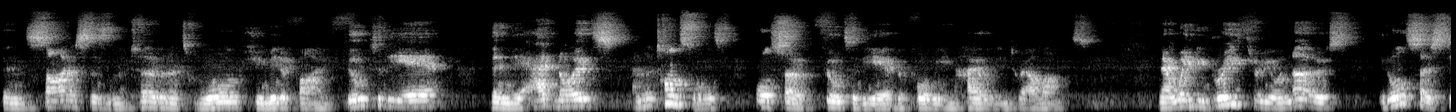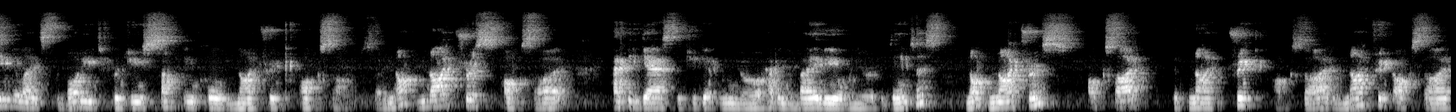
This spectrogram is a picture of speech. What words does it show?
Then the sinuses and the turbinates warm, humidify, and filter the air. Then the adenoids and the tonsils also filter the air before we inhale it into our lungs. Now, when you breathe through your nose, it also stimulates the body to produce something called nitric oxide. So, not nitrous oxide, happy gas that you get when you're having a baby or when you're at the dentist, not nitrous oxide, but nitric oxide. And nitric oxide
